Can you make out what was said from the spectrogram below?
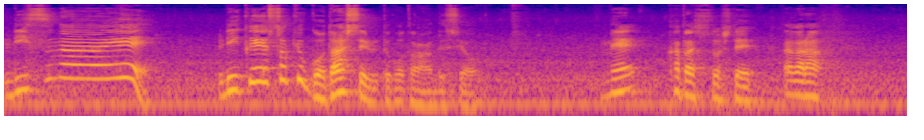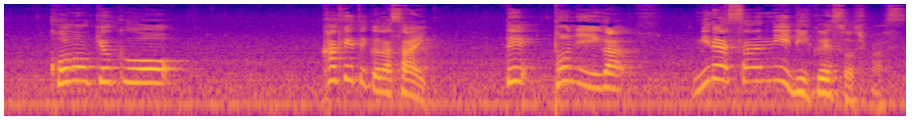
リスナーへリクエスト曲を出してるってことなんですよ。ね形として。だからこの曲をかけてくださいでトニーが皆さんにリクエストします。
